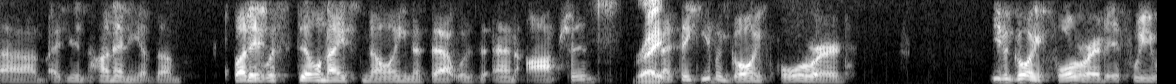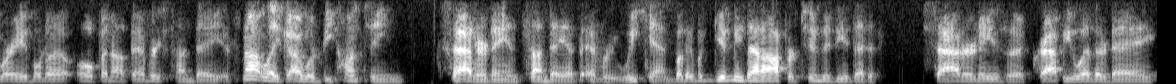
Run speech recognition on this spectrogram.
Um, I didn't hunt any of them, but it was still nice knowing that that was an option. Right. And I think even going forward, even going forward, if we were able to open up every Sunday, it's not like I would be hunting Saturday and Sunday of every weekend, but it would give me that opportunity that if Saturday's a crappy weather day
